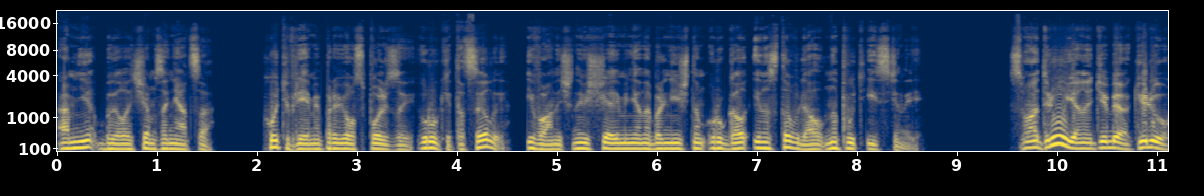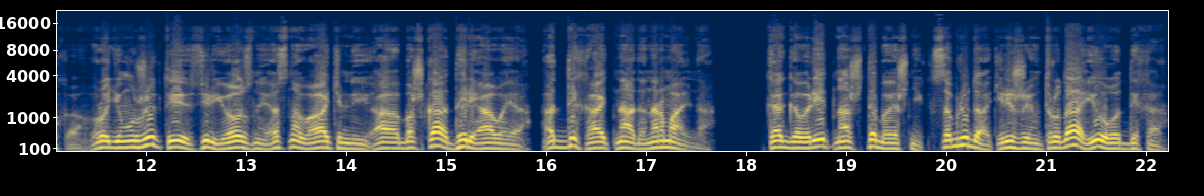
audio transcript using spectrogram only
А мне было чем заняться. Хоть время провел с пользой, руки-то целы. Иваныч, навещая меня на больничном, ругал и наставлял на путь истинный. «Смотрю я на тебя, Кирюха. Вроде мужик ты серьезный, основательный, а башка дырявая. Отдыхать надо нормально. Как говорит наш ТБшник, соблюдать режим труда и отдыха».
